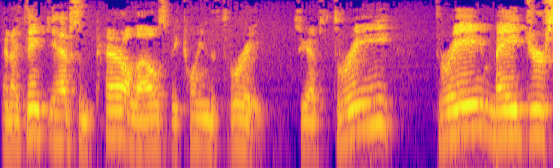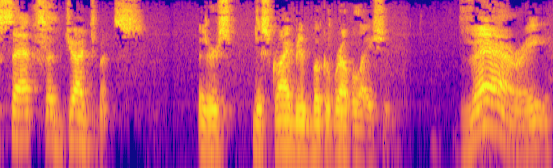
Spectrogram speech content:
and I think you have some parallels between the three. So you have three three major sets of judgments that are described in the book of Revelation. Very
